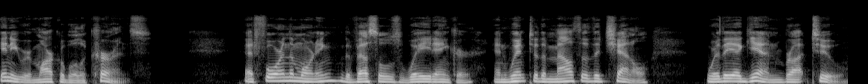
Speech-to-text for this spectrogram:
any remarkable occurrence. At four in the morning the vessels weighed anchor, and went to the mouth of the channel where they again brought to,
